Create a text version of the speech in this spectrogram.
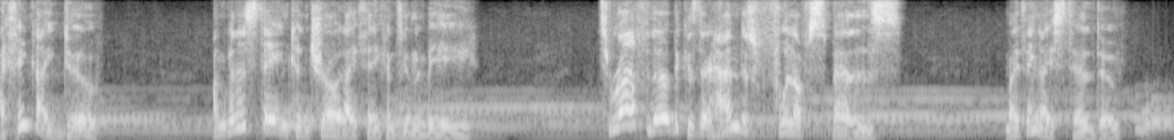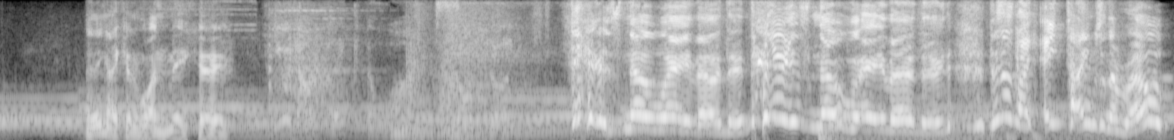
I think I do. I'm gonna stay in control, I think it's gonna be... It's rough though, because their hand is full of spells. But I think I still do. I think I can one make You is no way though, dude. There is no way though, dude. This is like eight times in a row.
